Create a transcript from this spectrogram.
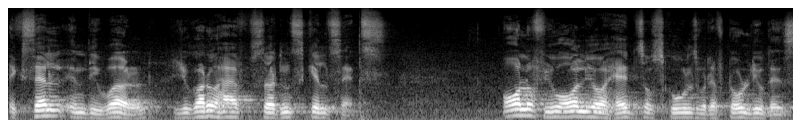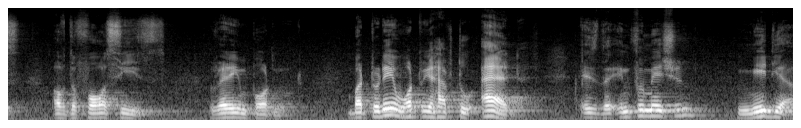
excel in the world, you got to have certain skill sets. All of you, all your heads of schools would have told you this of the four C's, very important. But today, what we have to add is the information, media,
